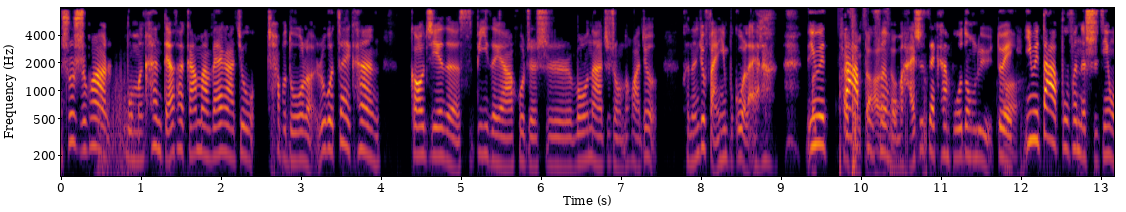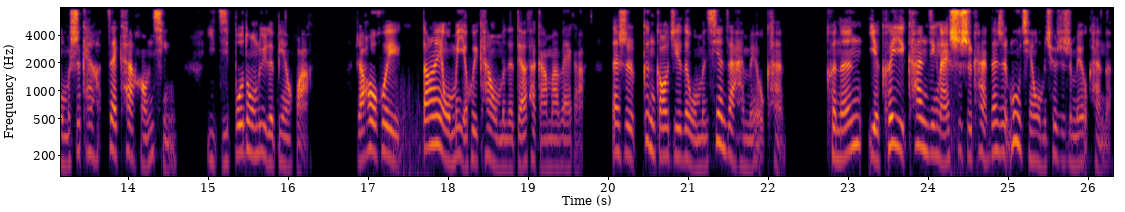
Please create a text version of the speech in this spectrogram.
说实话，我们看 delta、Gamma、vega 就差不多了。如果再看高阶的 speed 呀，或者是 vona 这种的话，就可能就反应不过来了。因为大部分我们还是在看波动率，对，因为大部分的时间我们是看在看行情以及波动率的变化，然后会，当然我们也会看我们的 delta、Gamma、vega，但是更高阶的我们现在还没有看，可能也可以看进来试试看，但是目前我们确实是没有看的。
